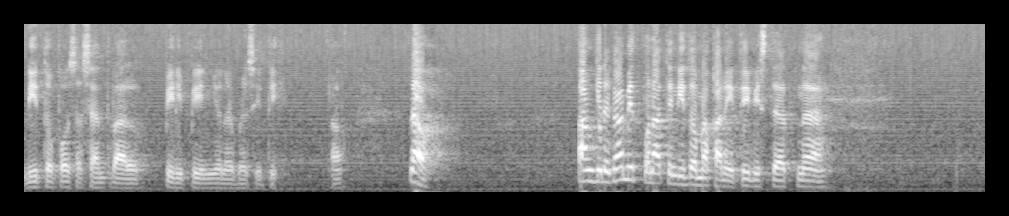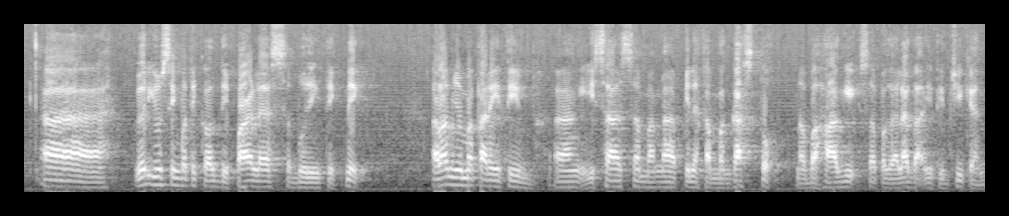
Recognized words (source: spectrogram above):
dito po sa Central Philippine University. No? Now, ang ginagamit po natin dito maka-native is that na uh, we're using what they call the parless brooding technique. Alam niyo mga native ang isa sa mga pinakamagasto na bahagi sa pag-alaga native chicken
